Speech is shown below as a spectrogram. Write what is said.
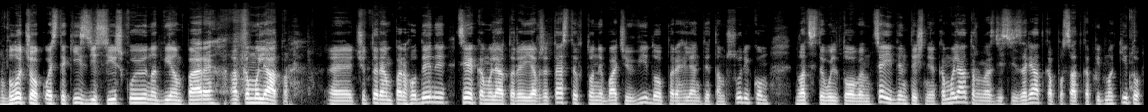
Блочок ось такий з DC-шкою на 2 ампери. Акумулятор 4 ампер години. Ці акумулятори я вже тестив. Хто не бачив відео, перегляньте там шуріком 20-вольтовим. Це ідентичний акумулятор. У нас DC зарядка, посадка під макіту.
